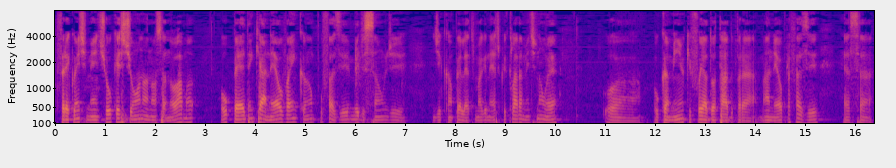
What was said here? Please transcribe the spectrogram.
frequentemente ou questionam a nossa norma ou pedem que a ANEL vá em campo fazer medição de, de campo eletromagnético, e claramente não é o, o caminho que foi adotado para a ANEL para fazer essa,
